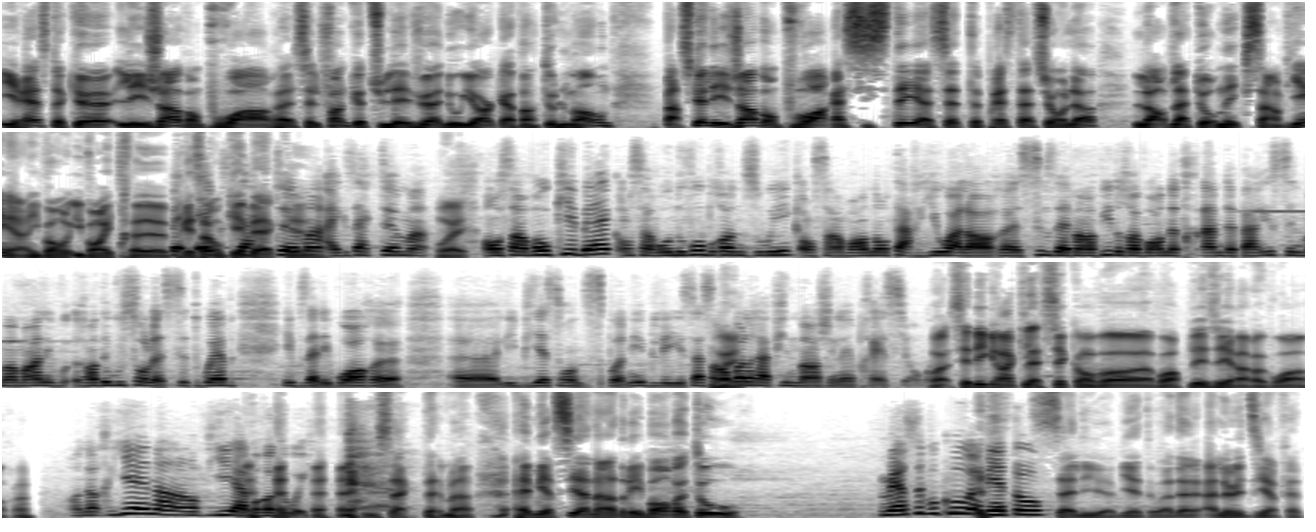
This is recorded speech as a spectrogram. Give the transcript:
il reste que les gens vont pouvoir euh, c'est le fun que tu l'aies vu à New York avant tout le monde, parce que les gens vont pouvoir assister à cette prestation-là lors de la tournée qui s'en vient. Hein. Ils vont, ils vont être euh, ben, présents au Québec. Exactement, euh. exactement. On s'en va au Québec, on s'en va au Nouveau-Brunswick, on s'en va en Ontario. Alors, si vous avez envie de revoir Notre-Dame de Paris, c'est le moment. Rendez-vous sur le site web et vous allez voir, les billets sont disponibles et ça s'envole rapidement, j'ai l'impression. c'est des grands classiques qu'on va avoir plaisir à revoir. Hein. On n'a rien à envier à Broadway. Exactement. merci Anne-André. Bon retour. Merci beaucoup. À bientôt. Salut, à bientôt. À lundi, en fait.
